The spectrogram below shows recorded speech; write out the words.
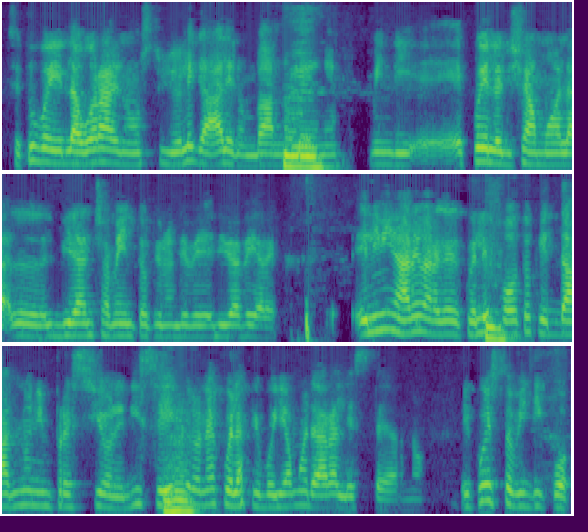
se tu vuoi lavorare in uno studio legale non vanno bene. Quindi è quello, diciamo, la, la, il bilanciamento che uno deve, deve avere eliminare magari quelle mm. foto che danno un'impressione di sé mm. che non è quella che vogliamo dare all'esterno. E questo vi dico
